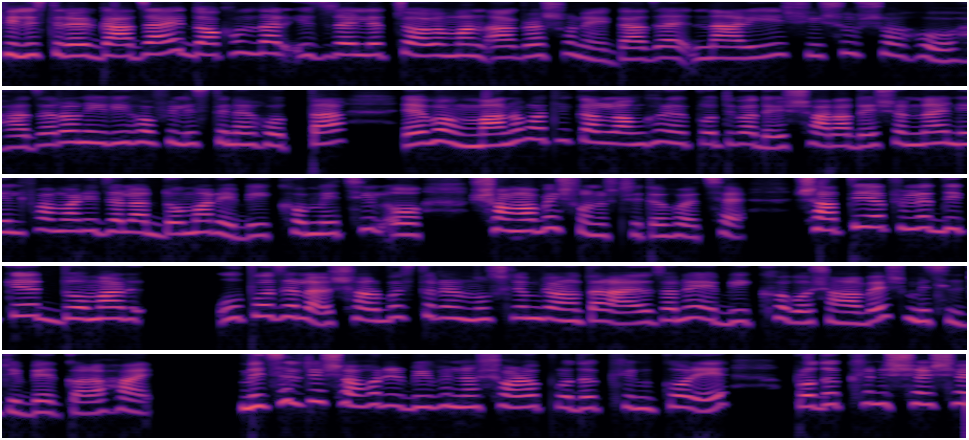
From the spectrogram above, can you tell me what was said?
ফিলিস্তিনের গাজায় দখলদার ইসরায়েলের চলমান আগ্রাসনে গাজায় নারী, শিশুসহ হাজারো নিরীহ ফিলিস্তিনের হত্যা এবং মানবাধিকার লঙ্ঘনের প্রতিবাদে সারা দেশের ন্যায় নীলফামারী জেলার ডোমারে বিক্ষোভ মিছিল ও সমাবেশ অনুষ্ঠিত হয়েছে। সাতই এপ্রিলের দিকে ডোমার উপজেলার সর্বস্তরের মুসলিম জনতার আয়োজনে বিক্ষোভ ও সমাবেশ মিছিলটি বের করা হয়। মিছিলটি শহরের বিভিন্ন সড়ক প্রদক্ষিণ করে প্রদক্ষিণ শেষে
